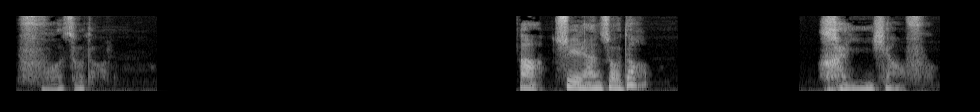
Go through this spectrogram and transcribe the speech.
佛做到了。啊，虽然做到，很像佛。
